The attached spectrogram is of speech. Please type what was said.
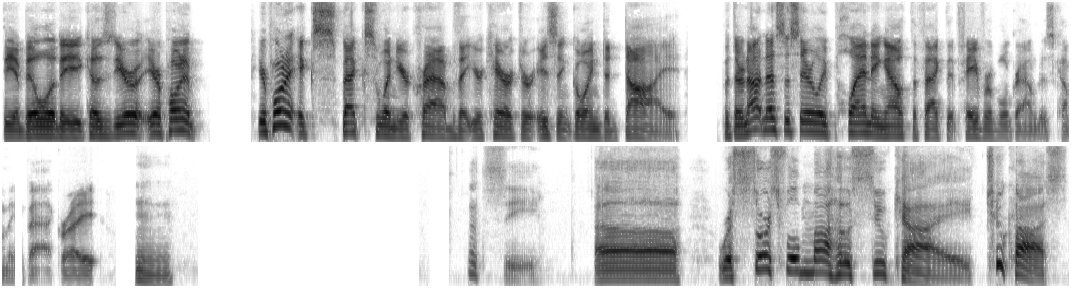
the ability, because your your opponent your opponent expects when you're crab that your character isn't going to die, but they're not necessarily planning out the fact that favorable ground is coming back, right? Hmm. Let's see. Uh resourceful Maho-tsukai. Two costs,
